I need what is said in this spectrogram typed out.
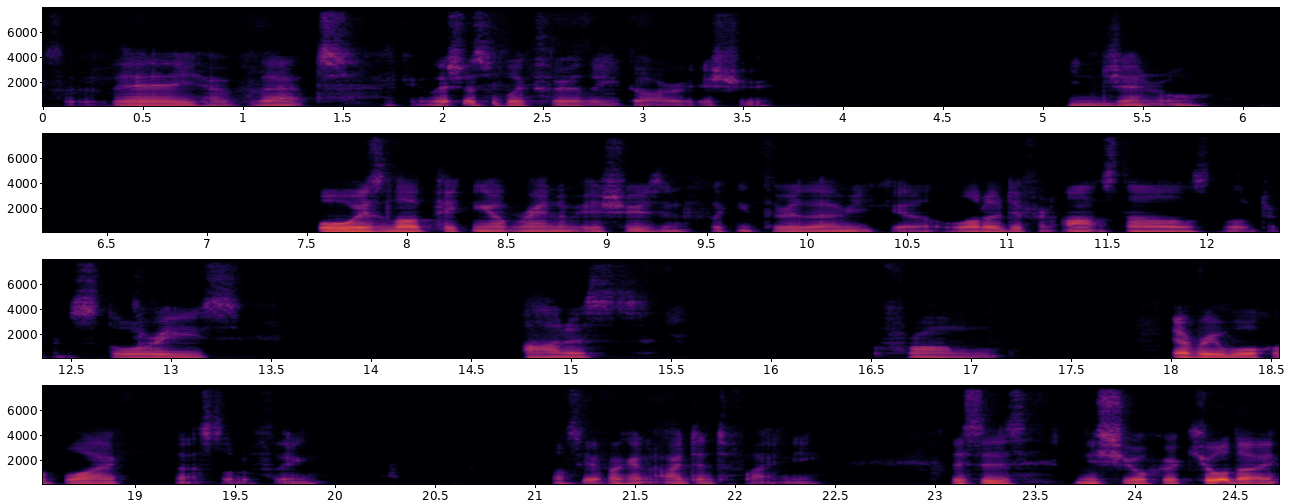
So there you have that. Okay, let's just flick through the Garo issue in general. Always love picking up random issues and flicking through them. You get a lot of different art styles, a lot of different stories artists from every walk of life, that sort of thing. I'll see if I can identify any. This is Nishioka Kyodai.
